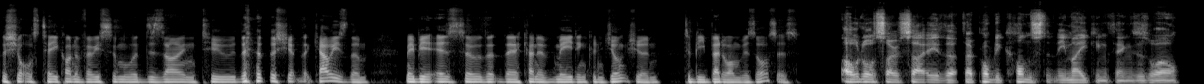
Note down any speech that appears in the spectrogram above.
the shuttles take on a very similar design to the, the ship that carries them. Maybe it is so that they're kind of made in conjunction to be better on resources. I would also say that they're probably constantly making things as well.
